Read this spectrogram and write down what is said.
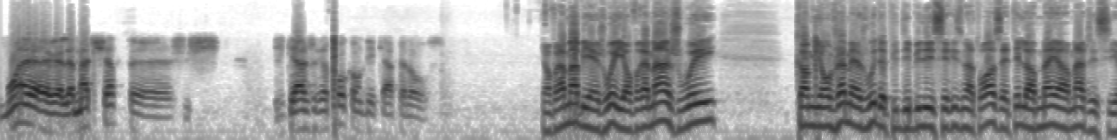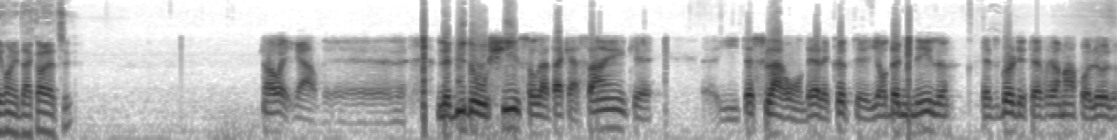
moi, euh, le match 7, euh, je, je gagerais pas contre les Capitals. Ils ont vraiment bien joué. Ils ont vraiment joué comme ils n'ont jamais joué depuis le début des séries éliminatoires. Ça a été leur meilleur match des séries. On est d'accord là-dessus? Ah oui, regarde. euh, le but d'Oshie sur l'attaque à 5, euh, il était sur la rondelle. Écoute, ils ont dominé, là. Pittsburgh était vraiment pas là, là.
